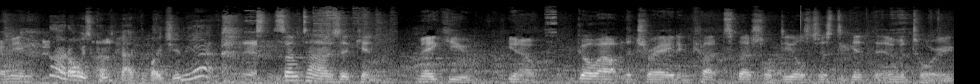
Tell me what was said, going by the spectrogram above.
I mean, No, it always comes back to bite you in the ass. Yeah. Sometimes it can make you, you know, go out in the trade and cut special deals just to get the inventory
